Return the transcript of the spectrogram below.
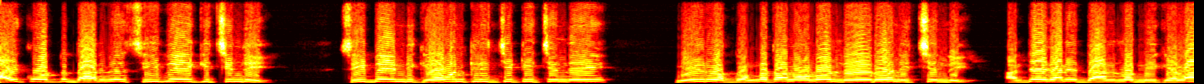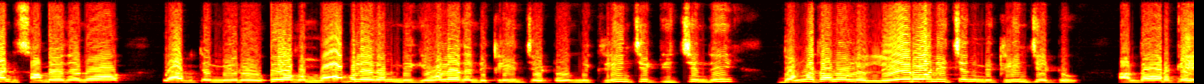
హైకోర్టు దాని మీద సిబిఐకి ఇచ్చింది. సిబిఐ మీకు ఏమని క్లీన్ చిట్ ఇచ్చింది? మీరు దొంగతనంలో లేరు అని ఇచ్చింది. అంతేగాని దానిలో మీకు ఎలాంటి సమేదనో లేకపోతే మీరు ఒక మోపలేదని మీకు ఇవ్వలేదండి క్లీన్ చిట్ మీ క్లీన్ చిట్ ఇచ్చింది దొంగతనంలో లేరు అని ఇచ్చింది మీ క్లీన్ చిట్ అంతవరకే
